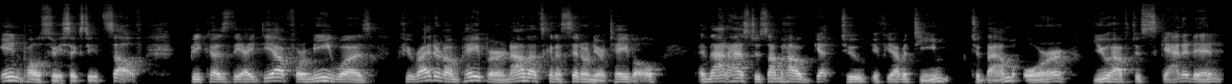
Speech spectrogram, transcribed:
in Pulse 360 itself because the idea for me was if you write it on paper, now that's going to sit on your table and that has to somehow get to, if you have a team, to them, or you have to scan it in,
